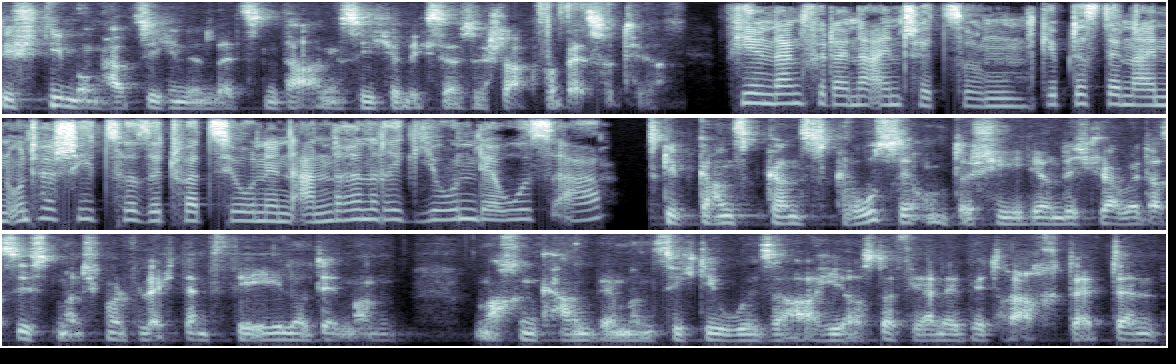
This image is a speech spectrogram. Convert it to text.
die Stimmung hat sich in den letzten Tagen sicherlich sehr, sehr stark verbessert hier. Vielen Dank für deine Einschätzung. Gibt es denn einen Unterschied zur Situation in anderen Regionen der USA? Es gibt ganz, ganz große Unterschiede und ich glaube, das ist manchmal vielleicht ein Fehler, den man machen kann, wenn man sich die USA hier aus der Ferne betrachtet. Denn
